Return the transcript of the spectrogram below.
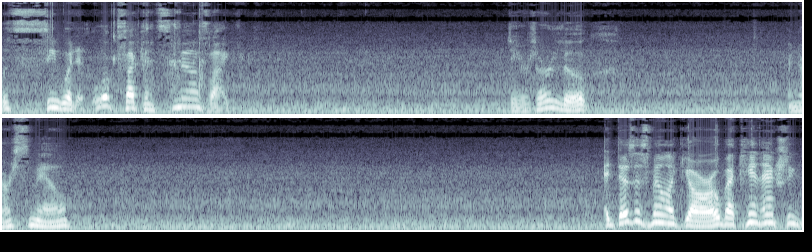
Let's see what it looks like and smells like. There's our look and our smell. It doesn't smell like yarrow, but I can't actually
